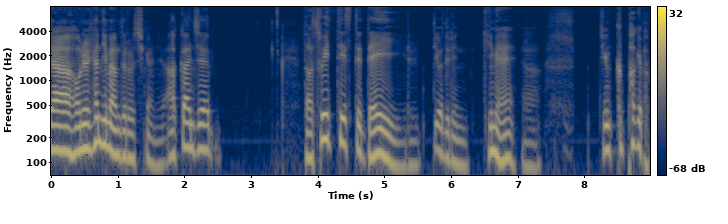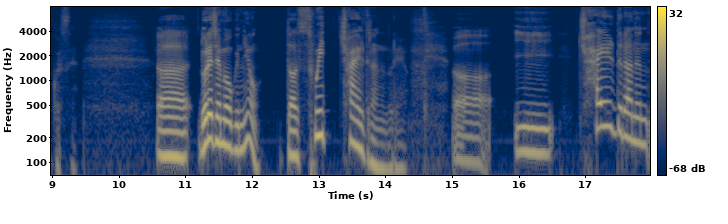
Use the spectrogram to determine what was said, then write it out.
자, 오늘 현디맘대로 시간이에요. 아까 이제 The Sweetest Day를 띄워드린 김에 어, 지금 급하게 바꿨어요. 어, 노래 제목은요, The Sweet Child라는 노래예요. 어, 이 child라는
